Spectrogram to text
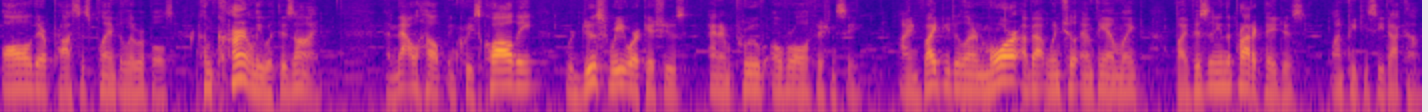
all their process plan deliverables concurrently with design. And that will help increase quality, reduce rework issues, and improve overall efficiency. I invite you to learn more about Windchill MPMLink by visiting the product pages on ptc.com.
